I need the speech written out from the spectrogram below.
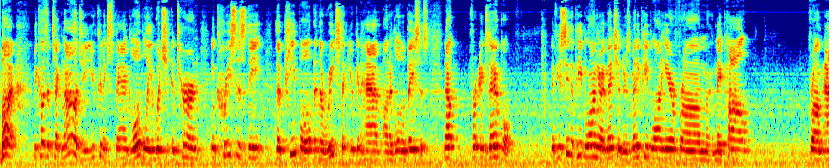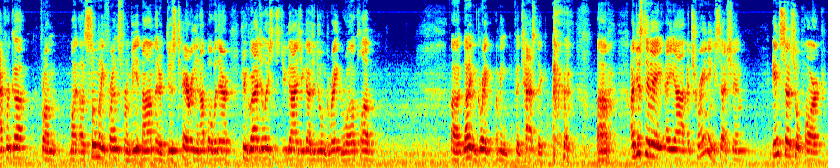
But because of technology, you can expand globally, which in turn increases the, the people and the reach that you can have on a global basis. Now, for example, if you see the people on here, I mentioned there's many people on here from Nepal, from Africa, from my, uh, so many friends from Vietnam that are just tearing it up over there. Congratulations to you guys. You guys are doing great, in Royal Club. Uh, not even great, I mean, fantastic. uh, I just did a, a, uh, a training session in Central Park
